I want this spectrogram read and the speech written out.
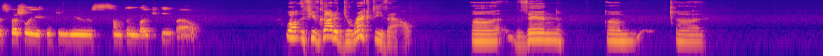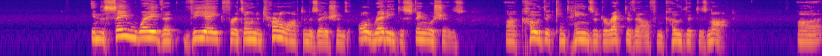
especially if you use something like eval. Well, if you've got a direct eval, uh, then um, uh, in the same way that V8 for its own internal optimizations already distinguishes uh, code that contains a direct eval from code that does not. Uh,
